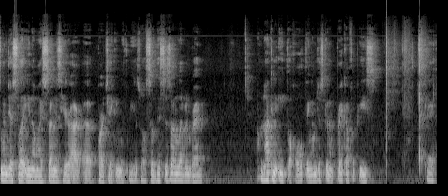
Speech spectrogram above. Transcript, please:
And just to let you know, my son is here uh, uh partaking with me as well. So this is unleavened bread. I'm not going to eat the whole thing. I'm just going to break off a piece. Okay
